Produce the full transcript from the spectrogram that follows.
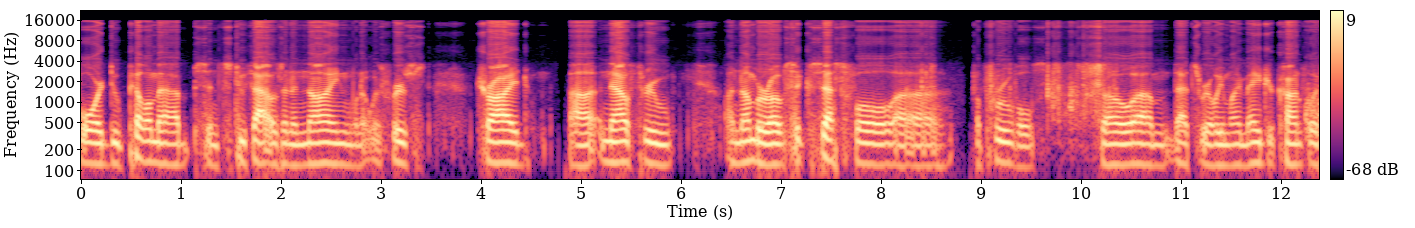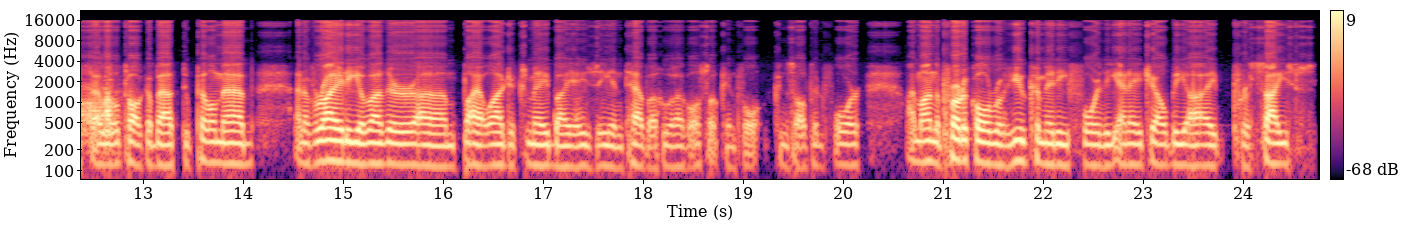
for dupilumab since 2009 when it was first tried, uh, now through a number of successful uh, approvals. So um, that's really my major conflict. I will talk about dupilumab and a variety of other um, biologics made by AZ and Teva, who I've also consulted for. I'm on the protocol review committee for the NHLBI PRECISE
